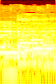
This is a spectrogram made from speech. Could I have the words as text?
Bye.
